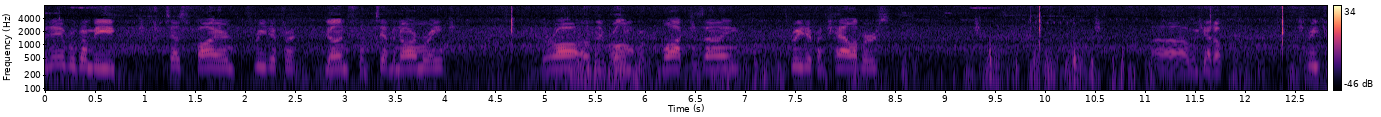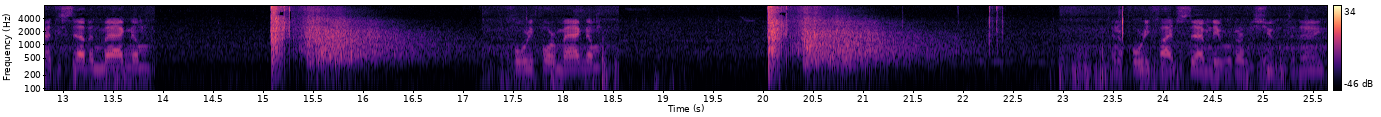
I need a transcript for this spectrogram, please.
Today we're going to be test firing three different guns from Tippmann Armory. They're all of the rolling block design, three different calibers. Uh, we got a 357 Magnum, 44 Magnum, and a 4570 we're going to be shooting today.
